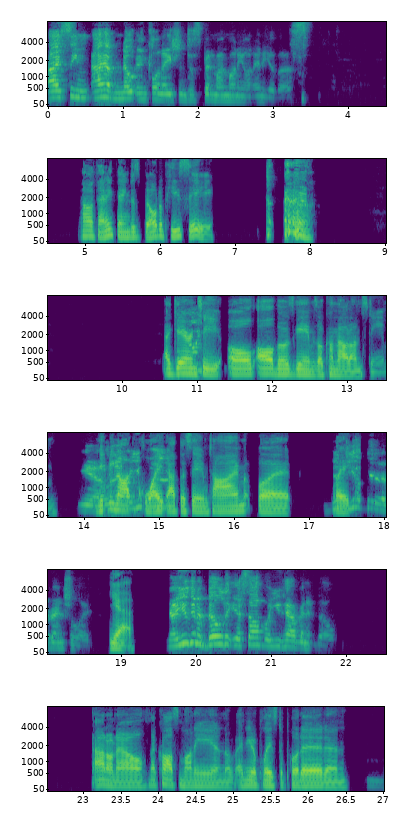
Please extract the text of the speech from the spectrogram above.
I seem I have no inclination to spend my money on any of this. Oh, if anything, just build a PC. I guarantee all all those games will come out on Steam. Yeah. Maybe not quite wanna- at the same time, but like- you'll get it eventually. yeah. Now you gonna build it yourself or you having it built? I don't know. That costs money, and I need a place to put it, and Mm.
